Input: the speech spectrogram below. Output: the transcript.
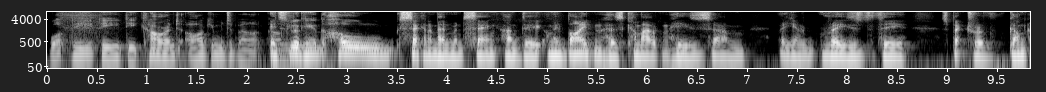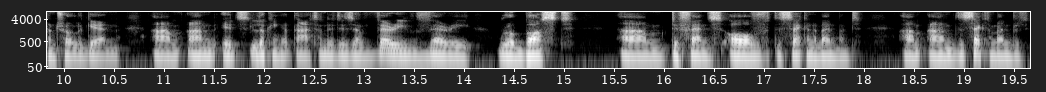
what the the, the current argument about. It's looking at the whole Second Amendment thing, and the. I mean, Biden has come out and he's um, you know raised the spectre of gun control again, um, and it's looking at that, and it is a very very robust um, defense of the Second Amendment, um, and the Second Amendment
